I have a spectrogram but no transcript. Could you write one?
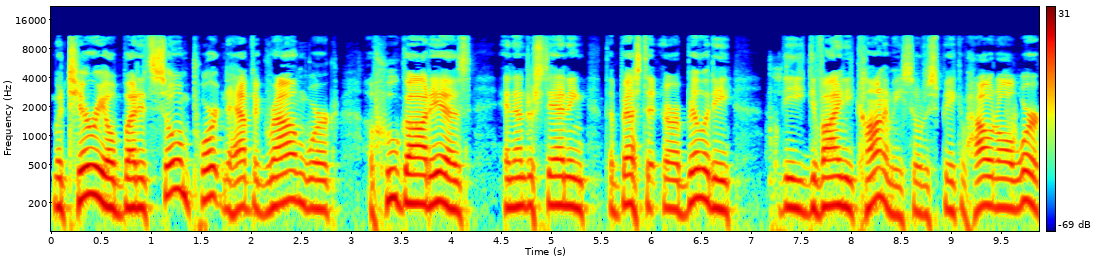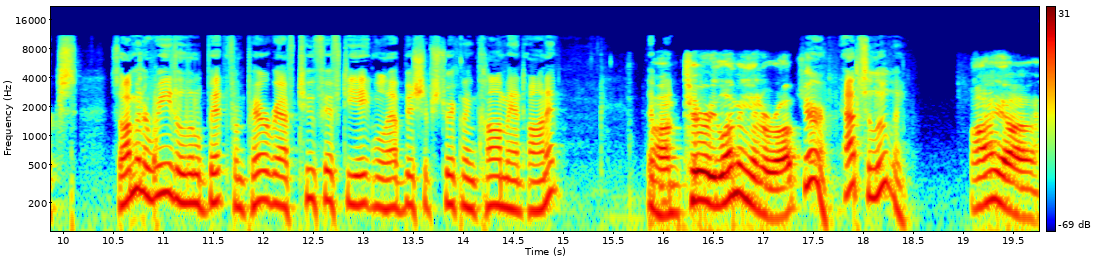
material, but it's so important to have the groundwork of who God is and understanding the best at our ability the divine economy, so to speak, of how it all works. So I'm going to read a little bit from paragraph 258, and we'll have Bishop Strickland comment on it. Um, Terry, let me interrupt. Sure, absolutely. I uh,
